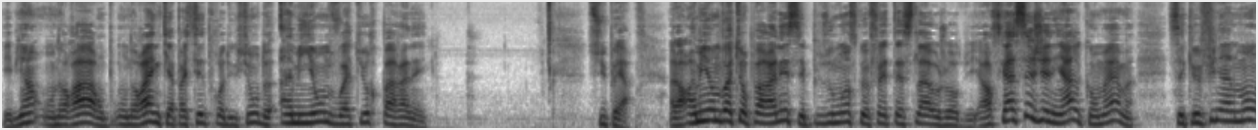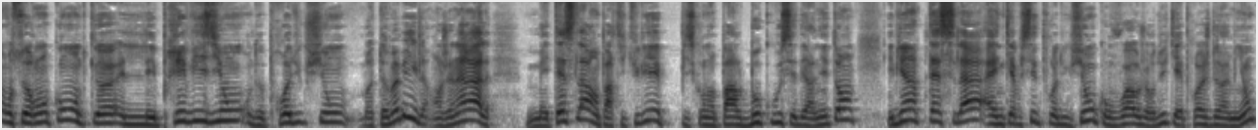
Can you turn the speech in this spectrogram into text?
eh bien on aura on aura une capacité de production de 1 million de voitures par année. Super. Alors un million de voitures par année, c'est plus ou moins ce que fait Tesla aujourd'hui. Alors ce qui est assez génial quand même, c'est que finalement on se rend compte que les prévisions de production automobile en général, mais Tesla en particulier, puisqu'on en parle beaucoup ces derniers temps, eh bien Tesla a une capacité de production qu'on voit aujourd'hui qui est proche de 1 million,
